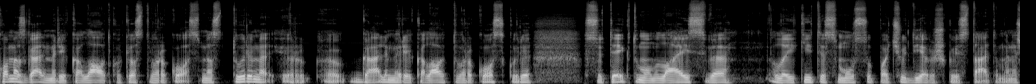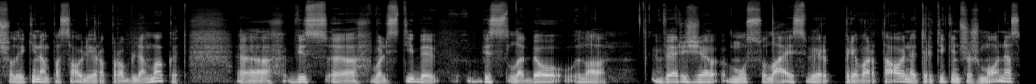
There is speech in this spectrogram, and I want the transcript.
ko mes galime reikalauti, kokios tvarkos. Mes turime ir e, galime reikalauti tvarkos, kuri suteiktų mums laisvę laikytis mūsų pačių dieviškų įstatymų. Nes šio laikiniam pasaulyje yra problema, kad e, vis e, valstybė vis labiau na, veržia mūsų laisvę ir prievartauja net ir tikinčių žmonės,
